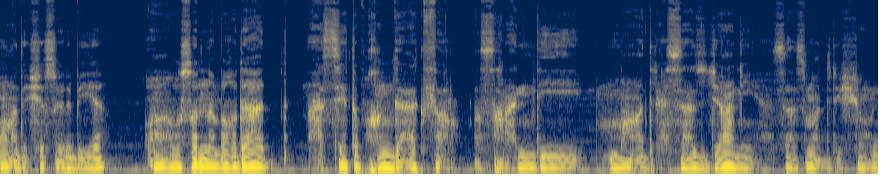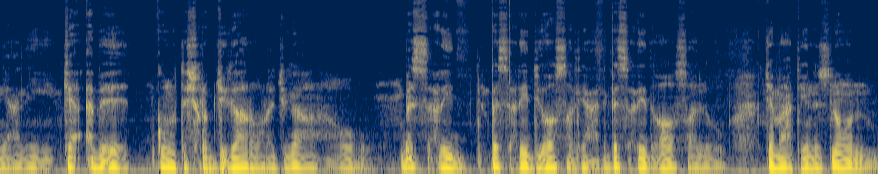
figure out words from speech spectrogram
ما أدري إيش يصير بيا. وصلنا بغداد حسيت بخنقة أكثر. صار عندي ما أدري إحساس جاني إحساس ما أدري شلون. يعني كأبد قمت أشرب جيجارة ورا جيجارة بس اريد بس اريد يوصل يعني بس اريد أوصل وجماعتي ينزلون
